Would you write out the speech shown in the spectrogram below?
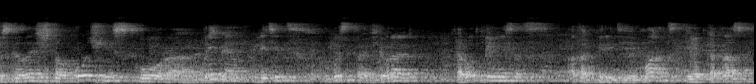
Хочу сказать, что очень скоро время летит быстро, февраль, короткий месяц, а там впереди март, и вот как раз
